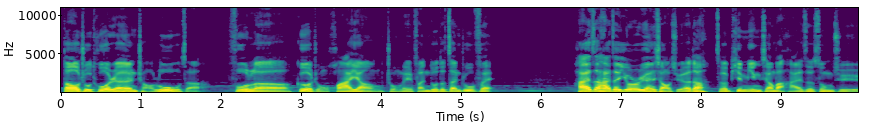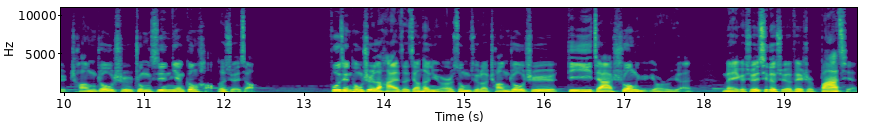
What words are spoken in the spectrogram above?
到处托人找路子，付了各种花样、种类繁多的赞助费。孩子还在幼儿园、小学的，则拼命想把孩子送去常州市中心念更好的学校。父亲同事的孩子将他女儿送去了常州市第一家双语幼儿园，每个学期的学费是八千。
